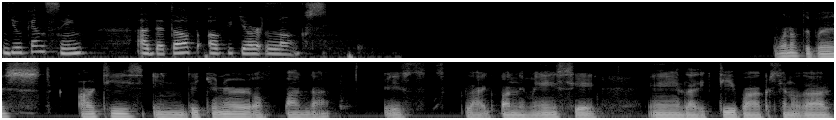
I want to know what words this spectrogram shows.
you can sing at the top of your lungs. One of the best artists in the genre of banda is like Banda MS, and La Adictiva, Christian Nodal,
